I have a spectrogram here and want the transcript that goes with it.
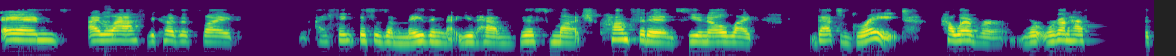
and I laugh because it's like I think this is amazing that you have this much confidence, you know, like that's great. However, we're, we're going to have to,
